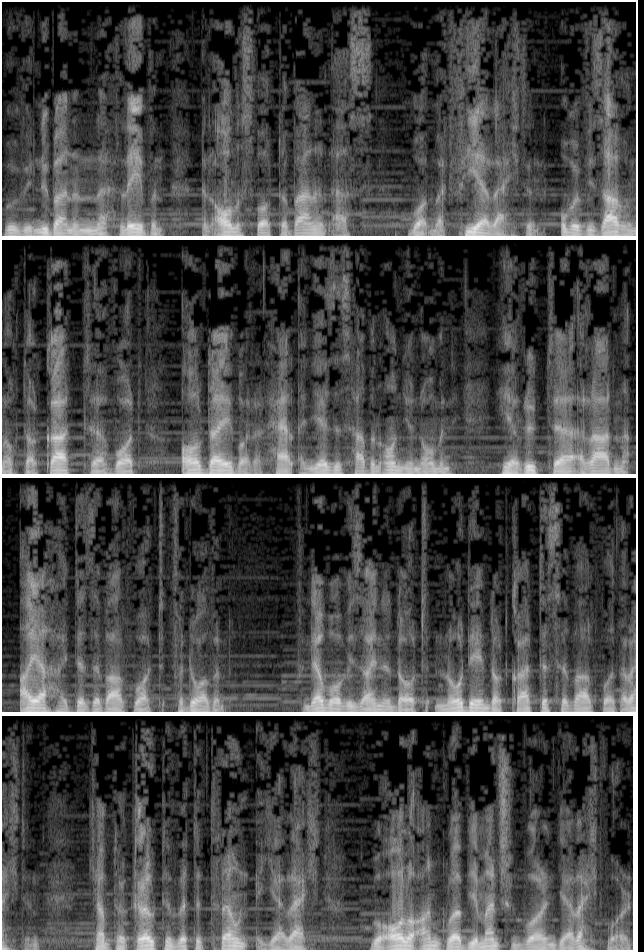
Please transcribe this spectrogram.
wo we nu binnen leven, en alles wat er binnen is, wordt met vier rechten. Aber we zagen nog dat God uh, wordt al die wat het Heil en Jezus hebben aangenomen, hieruit uh, raden, eier hij deze wereld wordt verdorven. Van der waar we zijn dat, nadat dat God deze wereld wordt rechten, kwam der grote witte troon gerecht, wo alle ongläubige Menschen waren gerecht worden.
